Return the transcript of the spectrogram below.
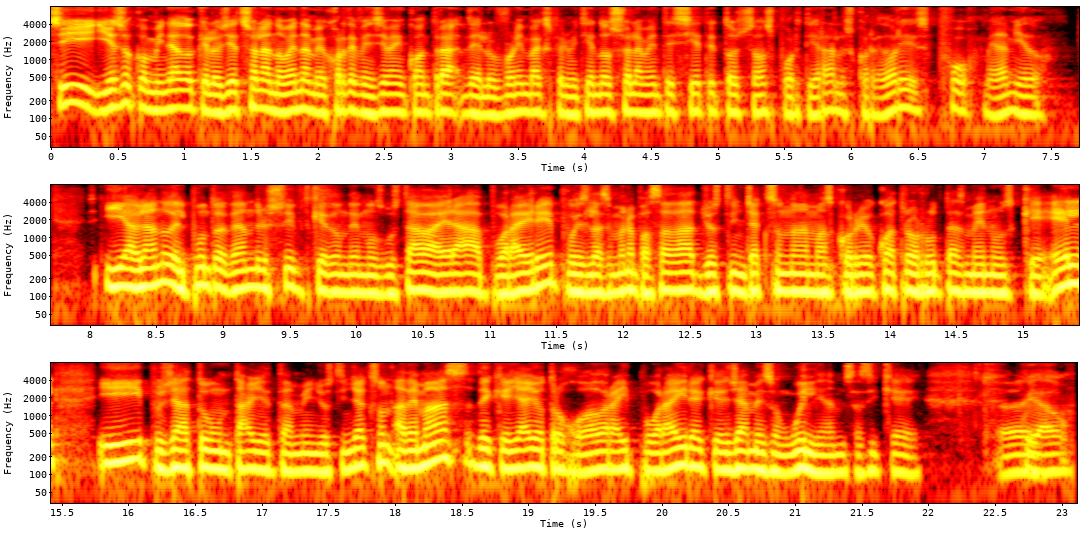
Sí, y eso combinado que los Jets son la novena mejor defensiva en contra de los running backs, permitiendo solamente siete touchdowns por tierra a los corredores, me da miedo. Y hablando del punto de Undershift, que donde nos gustaba era por aire, pues la semana pasada Justin Jackson nada más corrió cuatro rutas menos que él y pues ya tuvo un target también Justin Jackson, además de que ya hay otro jugador ahí por aire que es Jameson Williams, así que... Cuidado.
